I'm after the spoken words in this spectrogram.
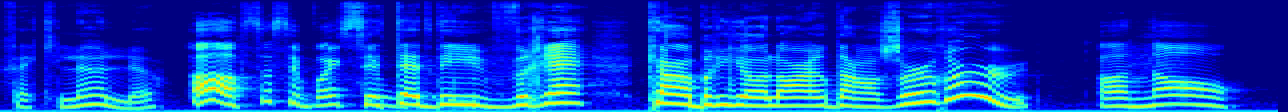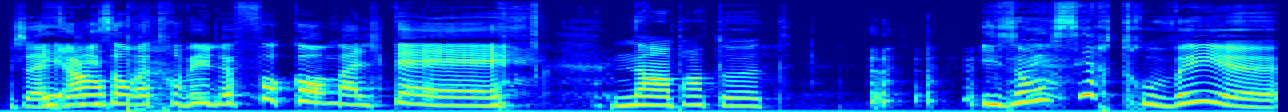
Fait que là, là, Oh, ça c'est bon. c'était des vrais cambrioleurs dangereux. Oh non. J'allais Et dire, en ils ont retrouvé le faucon maltais. Non, pas tout. Ils ont aussi retrouvé euh,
